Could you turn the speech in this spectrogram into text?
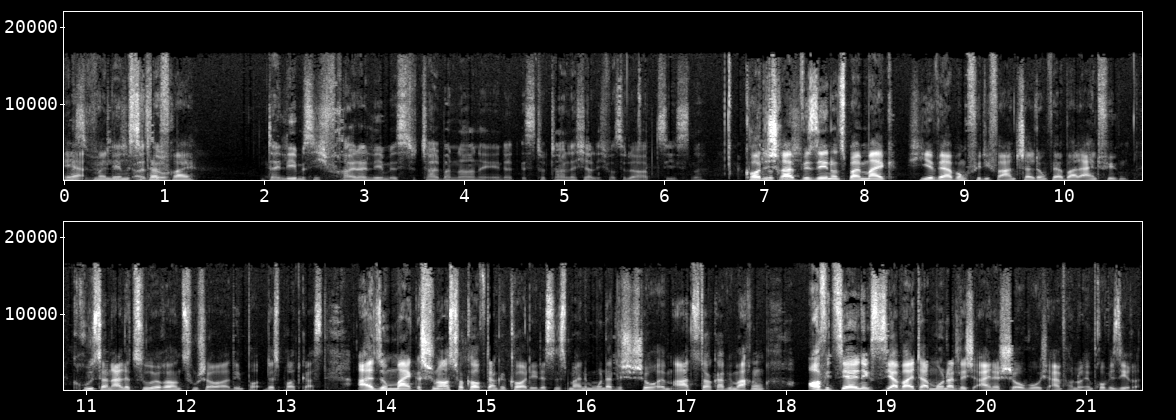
Ja, Also mein Leben ist total also- frei. Dein Leben ist nicht frei, dein Leben ist total Banane, ey. Das ist total lächerlich, was du da abziehst, ne? Cordy wirklich. schreibt, wir sehen uns beim Mike. Hier Werbung für die Veranstaltung verbal einfügen. Gruß an alle Zuhörer und Zuschauer des Podcasts. Also Mike ist schon ausverkauft. Danke Cordy. Das ist meine monatliche Show im Artstocker. Wir machen offiziell nächstes Jahr weiter. Monatlich eine Show, wo ich einfach nur improvisiere.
